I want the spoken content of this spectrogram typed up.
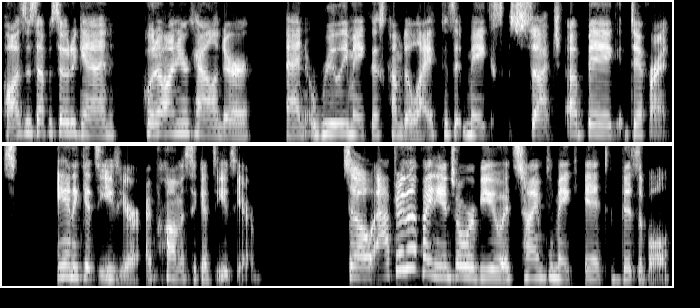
Pause this episode again, put it on your calendar, and really make this come to life because it makes such a big difference. And it gets easier. I promise it gets easier. So after the financial review, it's time to make it visible.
